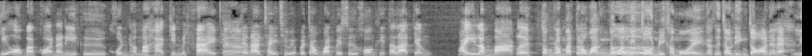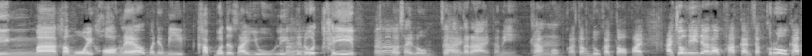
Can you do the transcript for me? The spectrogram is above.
ที่ออกมาก่อนหน้านี้คือคนทำมาหากินไม่ได้อ่าขนาดใช้ชีวิตประจำวันไปซื้อของที่ตลาดยังไปลำบากเลย ต้องระมัดระวังนึกว่าเออมีโจรมีขโมย ก็คือเจ้าลิงจ๋อนี่แหละ ลิงมาขโมยของแล้ว มันยังมีขับมอเตอร์ไซค์อยู่ลิงอ่ากระโดดถีบอ่ามอเตอร์ไซค์ล้มเป็นใช่อันตรายก็มี ครับอืมผมก็ต้องดูกันต่อไปอะช่วงนี้เดี๋ยวเราพักกันสักครู่ครับ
